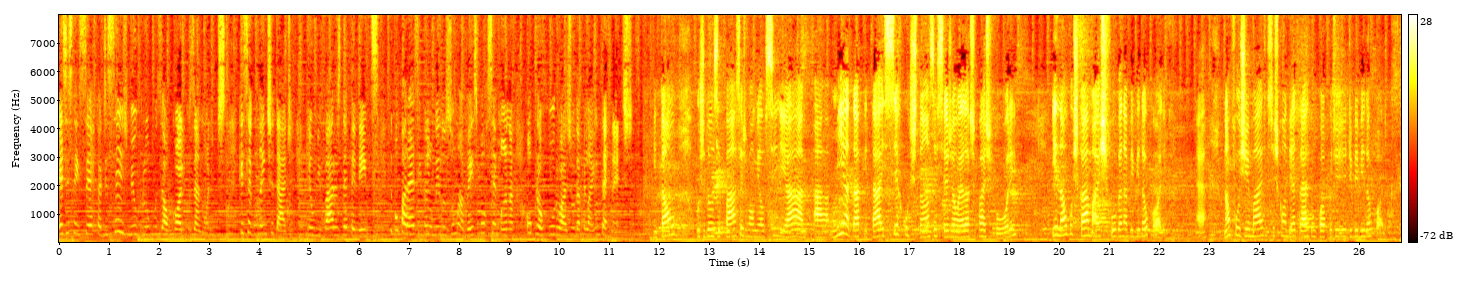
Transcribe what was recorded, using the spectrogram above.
existem cerca de 6 mil grupos alcoólicos anônimos, que, segundo a entidade, reúne vários dependentes que comparecem pelo menos uma vez por semana ou procuram ajuda pela internet. Então, os 12 passos vão me auxiliar a me adaptar às circunstâncias, sejam elas quais forem, e não buscar mais fuga na bebida alcoólica. Né? Não fugir mais e se esconder atrás de um copo de, de bebida alcoólica.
